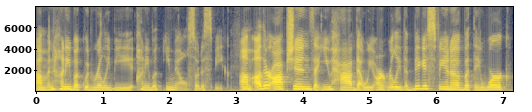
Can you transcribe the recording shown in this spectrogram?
Um, and Honeybook would really be Honeybook email, so to speak. Um, other options that you have that we aren't really the biggest fan of, but they work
